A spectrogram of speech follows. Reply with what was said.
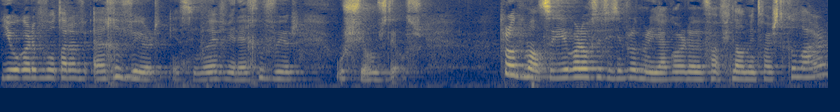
e eu agora vou voltar a, a, rever, é assim, não é ver, é rever os filmes deles. Pronto, malta, e agora vocês dizem, pronto, Maria, agora finalmente vais-te calar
